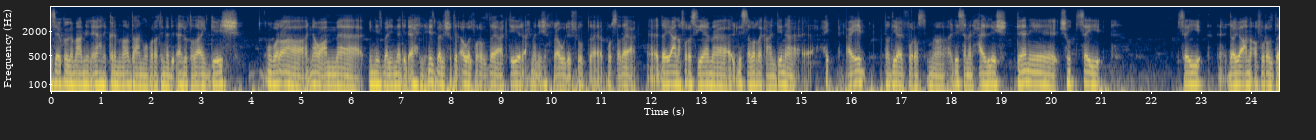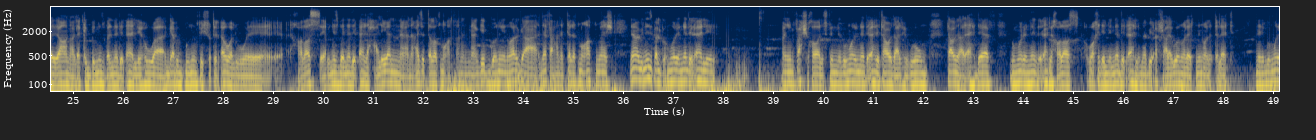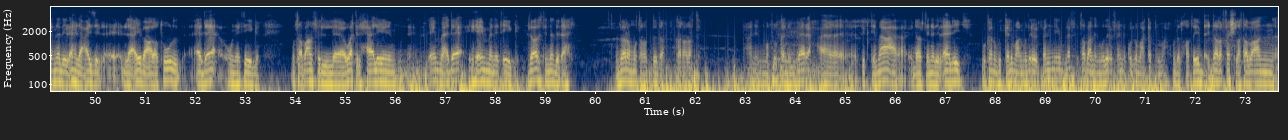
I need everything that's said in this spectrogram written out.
ازيكم يا جماعة؟ عاملين إيه؟ هنتكلم النهاردة عن مباراة النادي الأهلي وطلائع الجيش. مباراة نوعا ما بالنسبة للنادي الأهلي. بالنسبة للشوط الأول فرص ضايعة كتير. أحمد الشيخ في أول الشوط آه، فرصة ضايعة. آه، ضيعنا فرص ياما. لسه برك عندنا عيب تضييع الفرص. ما لسه ما نحلش تاني شوط سيء. سيء ضيعنا فرص ضيعنا لكن بالنسبة للنادي الأهلي هو جاب الجنون في الشوط الأول وخلاص. بالنسبة للنادي الأهلي حاليا أنا عايز الثلاث نقط فأنا أجيب جونين وأرجع أدافع عن الثلاث نقط ماشي. إنما بالنسبة لجمهور النادي الأهلي ما ينفعش خالص لأن جمهور النادي الأهلي تعود على الهجوم تعود على الأهداف. جمهور النادي الأهلي خلاص واخد إن النادي الأهلي ما بيقفش على جون ولا اتنين ولا تلاتة. ان جمهور النادي الأهلي عايز اللعيبة على طول أداء ونتيجة. وطبعا في الوقت الحالي يا إما أداء يا إما نتيجة. إدارة النادي الأهلي إدارة مترددة في قراراتها. يعني المفروض كان امبارح آه، في اجتماع إدارة النادي الأهلي وكانوا بيتكلموا عن المدير الفني ولف طبعا المدير الفني كله مع الكابتن محمود الخطيب. إدارة فاشلة طبعا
